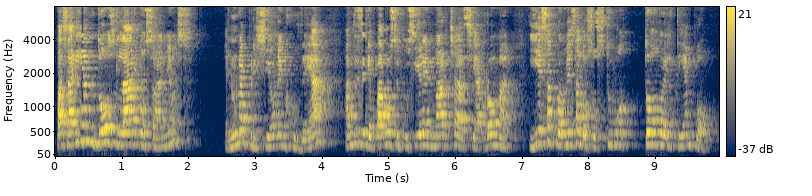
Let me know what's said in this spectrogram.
Pasarían dos largos años en una prisión en Judea antes de que Pablo se pusiera en marcha hacia Roma y esa promesa lo sostuvo todo el tiempo.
